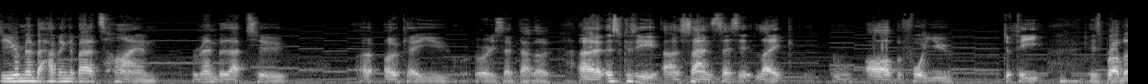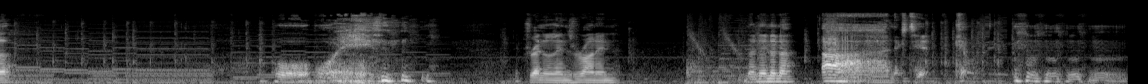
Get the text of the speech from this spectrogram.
Do you remember having a bad time? Remember that too. Uh, okay, you already said that though. Uh, it's because he uh, says it like ah before you defeat his brother. Oh boy. Adrenaline's running. No, no, no, no. Ah, next hit. Kill me.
